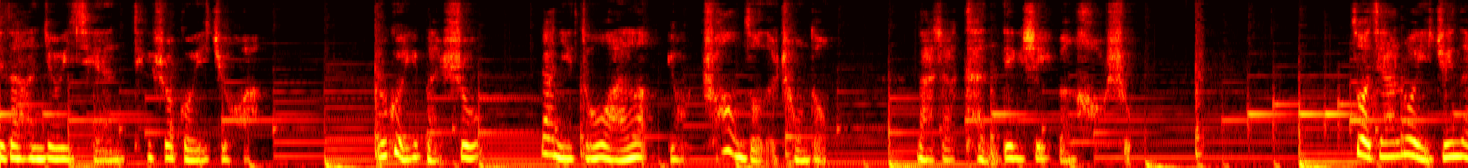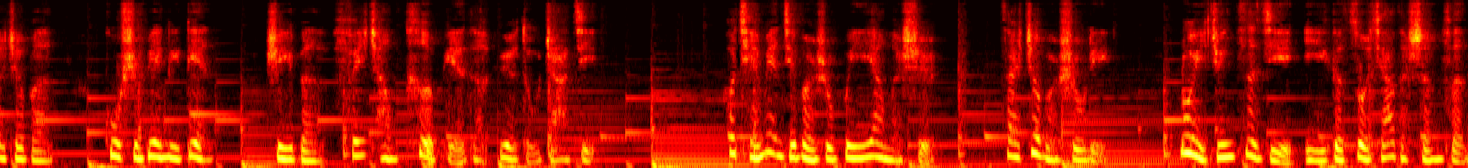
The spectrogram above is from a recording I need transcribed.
记得很久以前听说过一句话：如果一本书让你读完了有创作的冲动，那这肯定是一本好书。作家骆以军的这本《故事便利店》是一本非常特别的阅读札记。和前面几本书不一样的是，在这本书里，骆以军自己以一个作家的身份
